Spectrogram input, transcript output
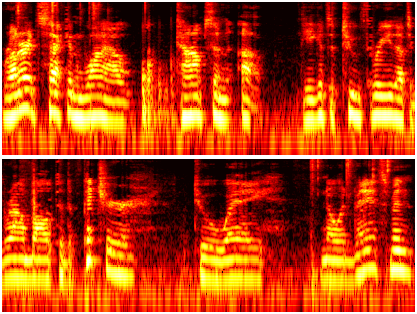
Runner at second, one out. Thompson up. He gets a 2-3. That's a ground ball to the pitcher. Two away. No advancement.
